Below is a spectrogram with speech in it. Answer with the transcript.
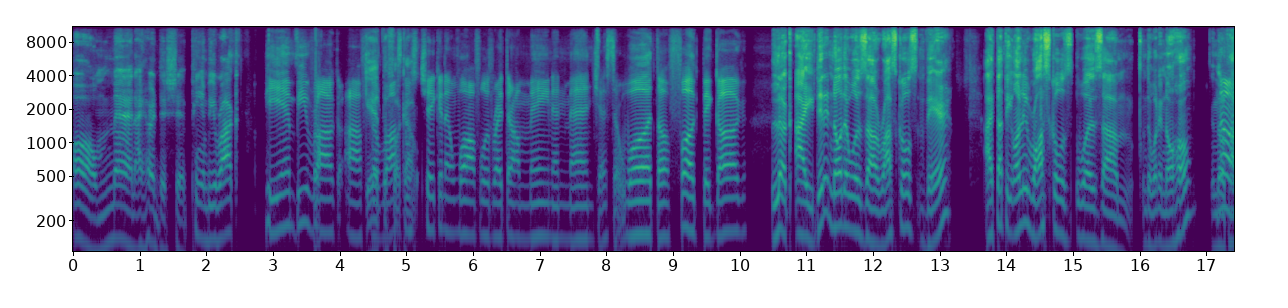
oh man, I heard this shit. PNB Rock. PNB Rock off the Get the fuck Roscoe's. Chicken and Waffles right there on Main and Manchester. What the fuck, Big Dog? Look, I didn't know there was uh Roscoe's there. I thought the only Roscoe's was um the one in NoHo. No,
